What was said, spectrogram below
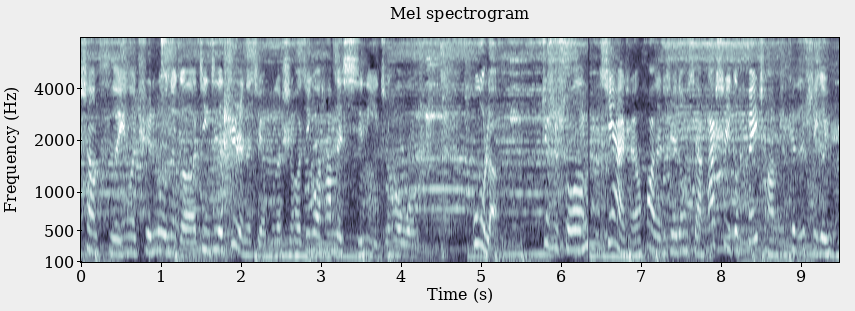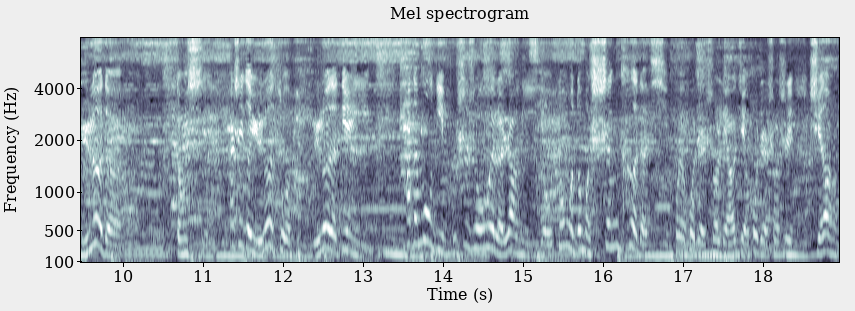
上次因为去录那个《进击的巨人》的节目的时候，经过他们的洗礼之后，我悟了，就是说新海诚画的这些东西啊，它是一个非常明确的，就是一个娱乐的东西，它是一个娱乐作品、娱乐的电影。它的目的不是说为了让你有多么多么深刻的体会，或者说了解，或者说是学到什么，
